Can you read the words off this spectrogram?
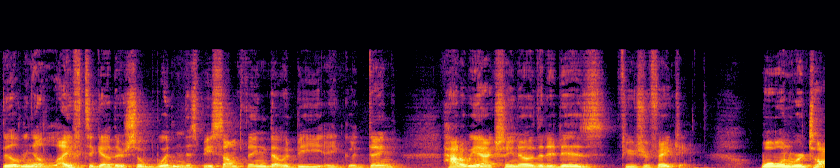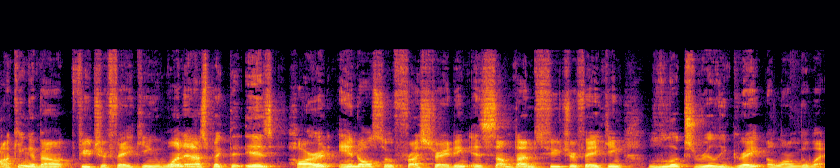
building a life together. So, wouldn't this be something that would be a good thing? How do we actually know that it is future faking? Well, when we're talking about future faking, one aspect that is hard and also frustrating is sometimes future faking looks really great along the way.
